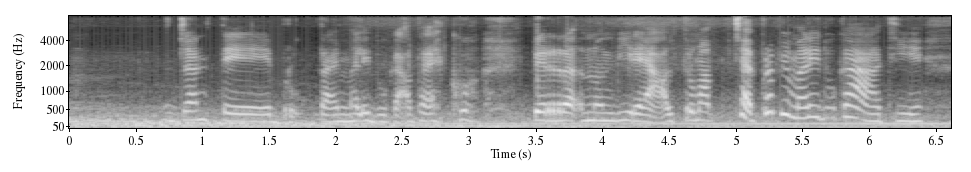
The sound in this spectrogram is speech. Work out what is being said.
uh, gente brutta e maleducata ecco per non dire altro ma cioè proprio maleducati.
